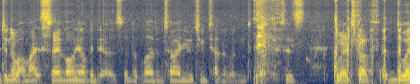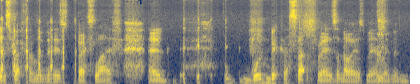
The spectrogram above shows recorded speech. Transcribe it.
do you know what? I might save all your videos and upload them to our YouTube channel. And this is Dwayne Straff. Dwayne Strafford living his best life. Um, one because that phrase annoys me. Living,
